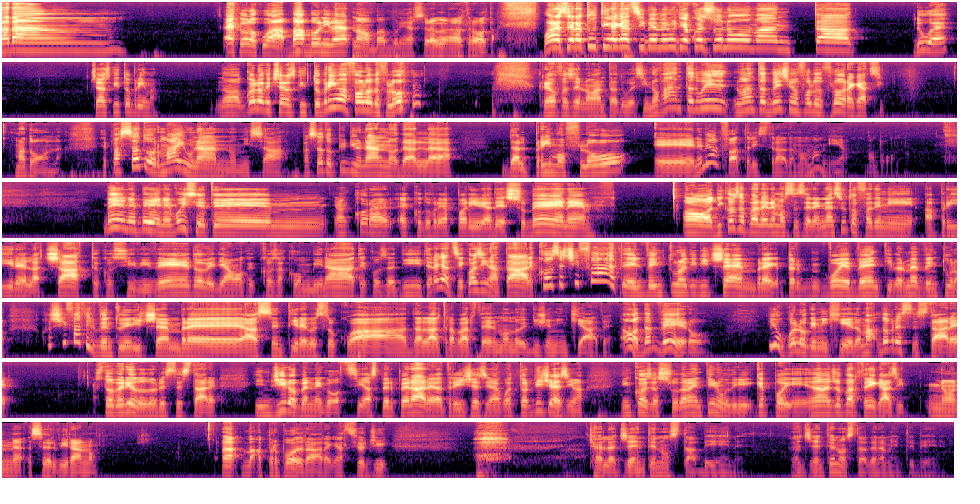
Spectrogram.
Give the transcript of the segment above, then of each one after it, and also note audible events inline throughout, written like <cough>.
Ta-da! Eccolo qua, Babbo Universo. No, Babbo Universo era quello l'altra volta. Buonasera a tutti, ragazzi. Benvenuti a questo 92. C'era scritto prima. No, quello che c'era scritto prima, Follow the Flow. <laughs> Credo fosse il 92. Sì, 92, 92esimo Follow the Flow, ragazzi. Madonna. È passato ormai un anno, mi sa. È passato più di un anno dal, dal primo flow. E ne abbiamo fatta di strada, mamma mia. Bene, bene, voi siete mh, mm, ancora... Ecco, dovrei apparire adesso. Bene. Oh, di cosa parleremo stasera? Innanzitutto fatemi aprire la chat così vi vedo, vediamo che cosa combinate, cosa dite. Ragazzi, è quasi Natale. Cosa ci fate il 21 di dicembre? Per voi è 20, per me è 21. Cosa ci fate il 21 di dicembre a sentire questo qua dall'altra parte del mondo che dice minchiate? No, davvero. Io quello che mi chiedo, ma dovreste stare Sto periodo dovreste stare in giro per negozi a sperperare la tredicesima quattordicesima in cose assolutamente inutili che poi nella maggior parte dei casi non serviranno. Ah, ma a proposito, ah, ragazzi, oggi... Ah, <sighs> cioè la gente non sta bene. La gente non sta veramente bene.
